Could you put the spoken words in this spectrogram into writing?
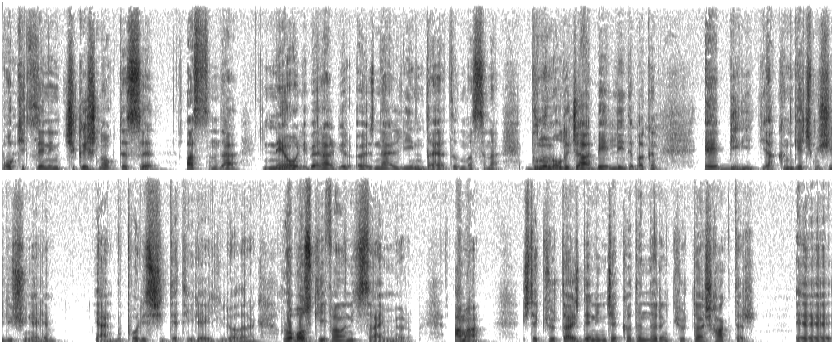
O kitlenin çıkış noktası aslında neoliberal bir öznelliğin dayatılmasına. Bunun olacağı belliydi. Bakın e, bir yakın geçmişi düşünelim. Yani bu polis şiddetiyle ilgili olarak. Roboski'yi falan hiç saymıyorum. Ama işte kürtaj denince kadınların kürtaj haktır e,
